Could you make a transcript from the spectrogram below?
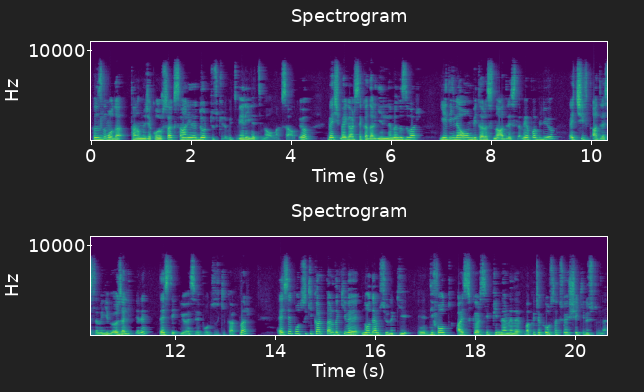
hızlı moda tanımlayacak olursak saniyede 400 kilobit veri iletimi olmak sağlıyor. 5 MHz'e kadar yenileme hızı var. 7 ila 10 bit arasında adresleme yapabiliyor ve çift adresleme gibi özellikleri destekliyor ESP32 kartlar. ESP32 kartlardaki ve NodeMCU'daki e, default I2C pinlerine de bakacak olursak şöyle şekil üstünden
